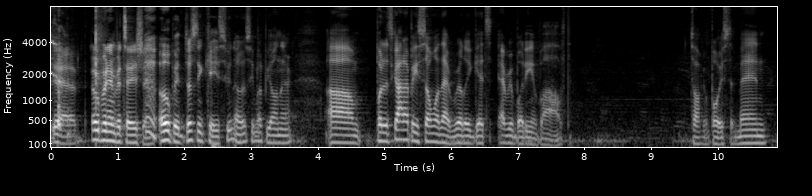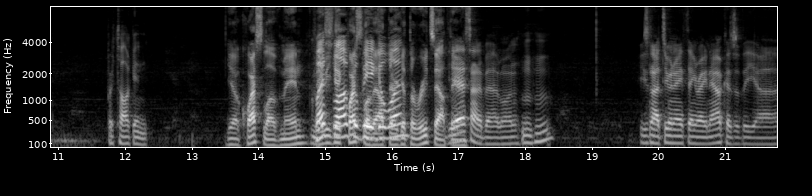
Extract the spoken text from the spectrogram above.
Yeah, open invitation. open just in case. Who knows? He might be on there. Um, but it's got to be someone that really gets everybody involved. Talking Boyz II Men. We're talking. Yo, Questlove, man. Maybe get Questlove could be a Questlove good out there, one. get the roots out there. Yeah, there. that's not a bad one. Mm-hmm. He's not doing anything right now because of the uh,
